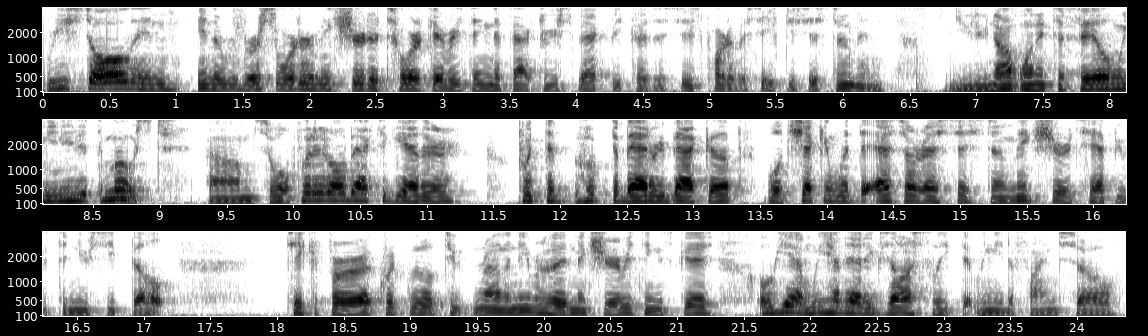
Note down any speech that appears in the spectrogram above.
restall in, in the reverse order. Make sure to torque everything to factory spec because this is part of a safety system and you do not want it to fail when you need it the most. Um, so we'll put it all back together put the hook the battery back up. We'll check in with the SRS system, make sure it's happy with the new seatbelt. Take it for a quick little toot around the neighborhood, make sure everything's good. Oh yeah, and we have that exhaust leak that we need to find. So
